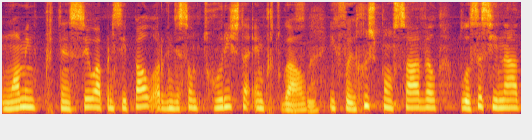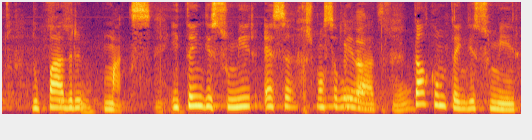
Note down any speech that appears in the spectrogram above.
um homem que pertenceu à principal organização terrorista em Portugal e que foi responsável pelo assassinato do padre Max. E tem de assumir essa responsabilidade. Tal como tem de assumir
